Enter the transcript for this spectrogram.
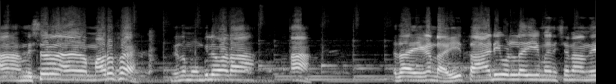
ആ മിസ്റ്റർ മാറൂഫേ നിന്ന് മുമ്പിൽ വാടാ. ആ. ഇതാ ഈ കണ്ട ഈ താടിയുള്ള ഈ മനുഷ്യനാണ്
